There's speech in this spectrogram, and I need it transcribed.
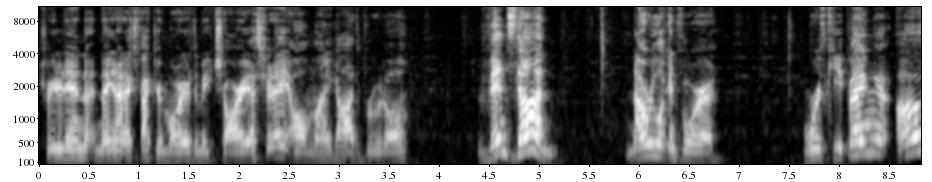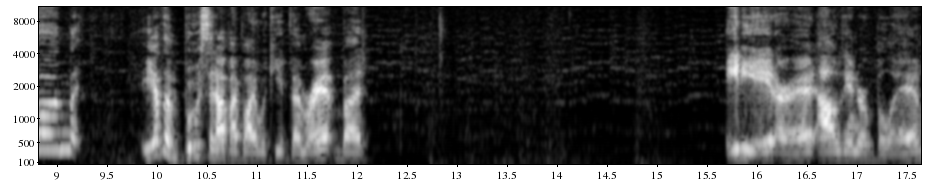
Traded in 99 X Factor Marner to make Char yesterday. Oh my god, brutal. Vince done. Now we're looking for worth keeping. Um, you have them boosted up, I probably would keep them, right? But 88, all right. Alexander Belay.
